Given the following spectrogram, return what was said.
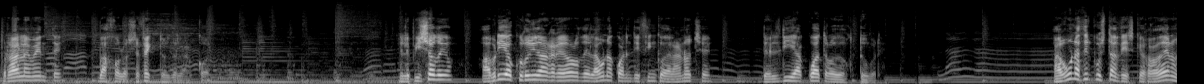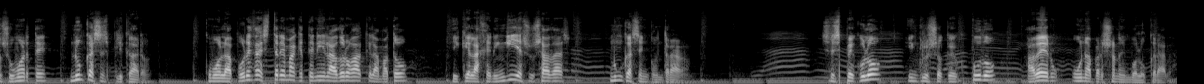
probablemente bajo los efectos del alcohol. El episodio habría ocurrido alrededor de la 1.45 de la noche del día 4 de octubre. Algunas circunstancias que rodearon su muerte nunca se explicaron, como la pureza extrema que tenía la droga que la mató y que las jeringuillas usadas nunca se encontraron. Se especuló incluso que pudo haber una persona involucrada.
